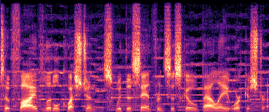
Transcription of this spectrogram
to Five Little Questions with the San Francisco Ballet Orchestra.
